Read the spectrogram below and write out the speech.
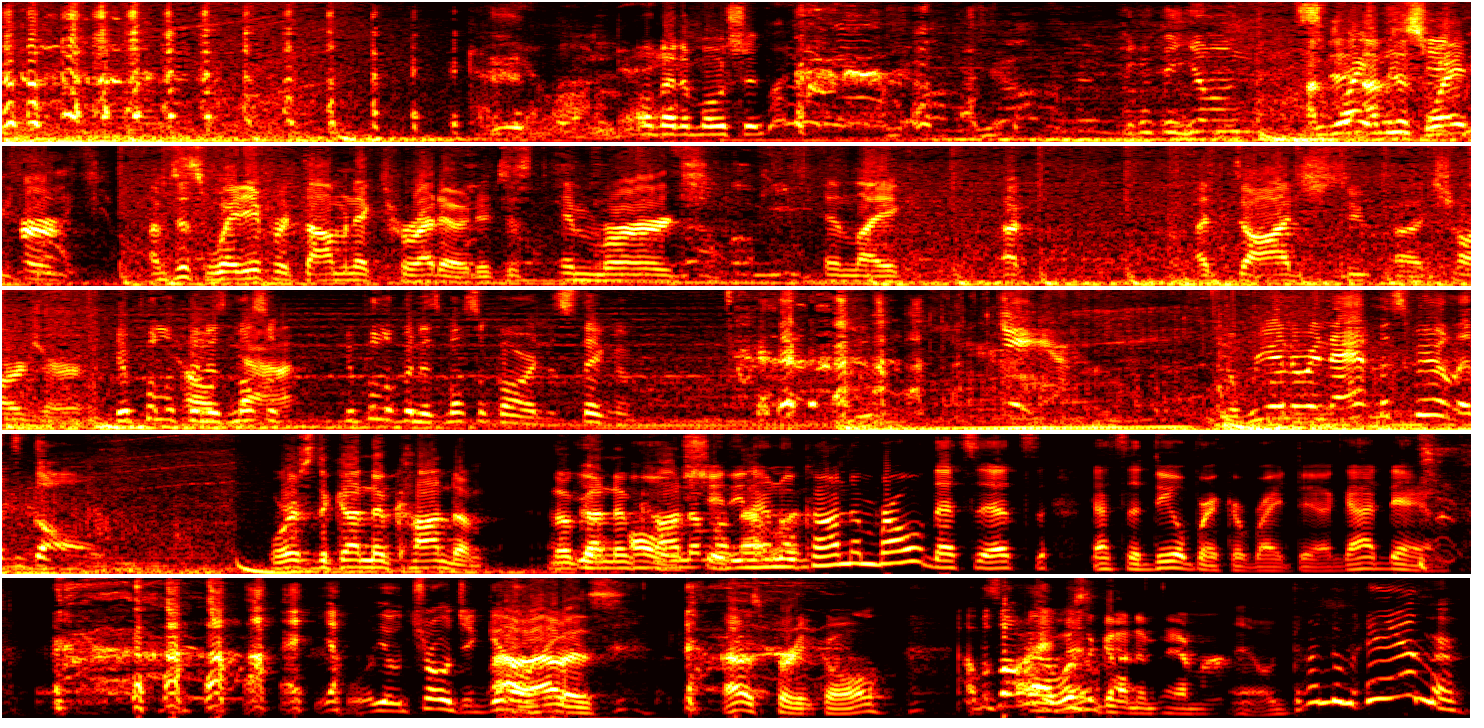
All that emotion. you get the young. I'm just, I'm just waiting for. I'm just waiting for Dominic Toretto to just emerge in like a a Dodge uh, Charger. He'll pull up in his muscle. Hellcat. He'll pull up in his muscle car and just sting him. yeah. You're re-entering the atmosphere. Let's go. Where's the Gundam condom. No gun. No oh condom. shit! on He that have no condom, bro. That's that's that's a deal breaker right there. Goddamn. yo, yo, Trojan, get Oh, on. that was that was pretty cool. I was alright. That was a. Gundam hammer. Yo, Gundam Hammer.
